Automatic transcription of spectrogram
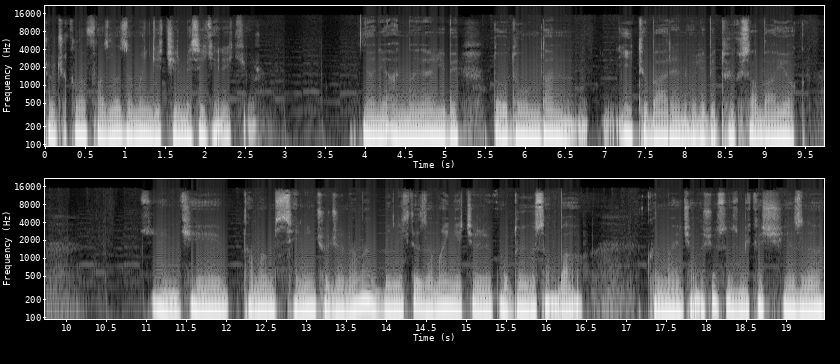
çocukla fazla zaman geçirmesi gerekiyor. Yani anneler gibi doğduğundan itibaren öyle bir duygusal bağ yok. Çünkü tamam senin çocuğun ama birlikte zaman geçirerek o duygusal bağ kurmaya çalışıyorsunuz. Birkaç yazıda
